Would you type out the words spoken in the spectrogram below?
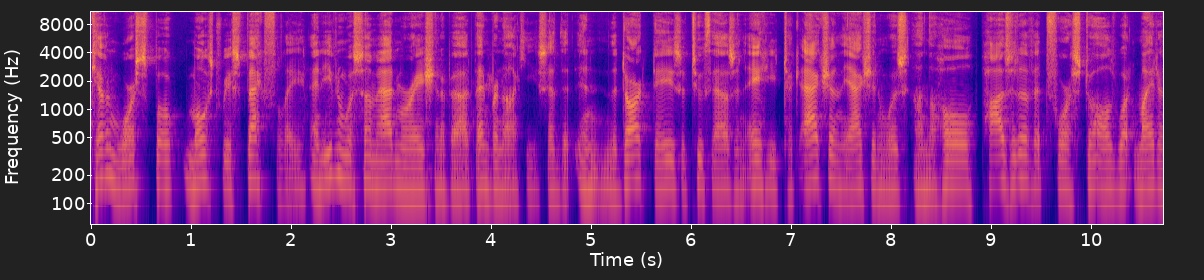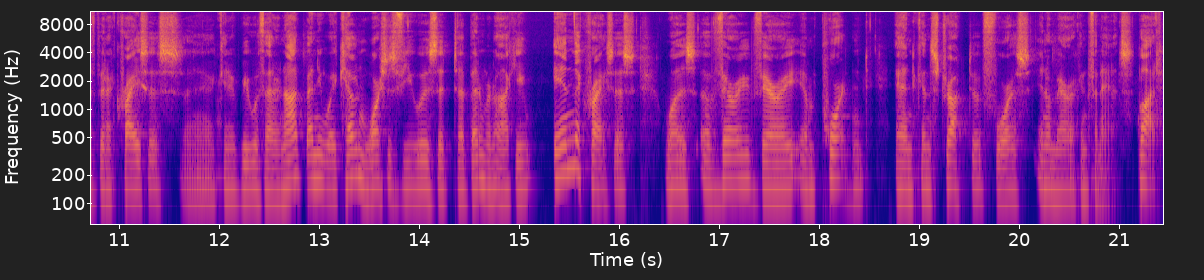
Kevin Warsh spoke most respectfully and even with some admiration about Ben Bernanke. He said that in the dark days of 2008, he took action. The action was, on the whole, positive. It forestalled what might have been a crisis. Uh, can agree with that or not. But anyway, Kevin Warsh's view is that uh, Ben Bernanke in the crisis was a very, very important and constructive force in American finance. But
